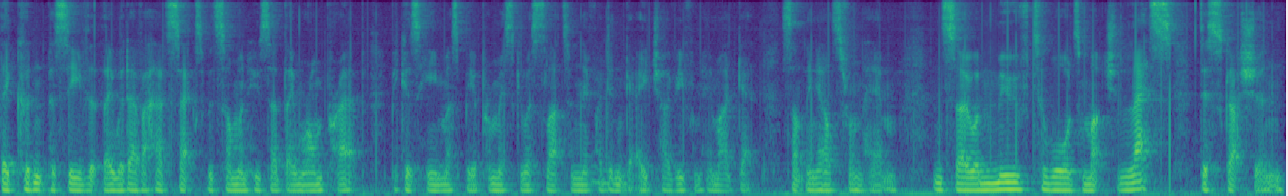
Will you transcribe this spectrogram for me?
they couldn't perceive that they would ever had sex with someone who said they were on PrEP because he must be a promiscuous slut, and if I didn't get HIV from him, I'd get something else from him. And so a move towards much less discussion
